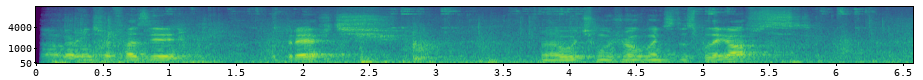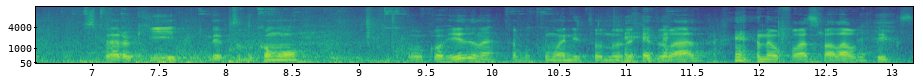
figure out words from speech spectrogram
Então agora a gente vai fazer o draft o último jogo antes dos playoffs. Espero que dê tudo como ocorrido, né? Estamos com o Manito Nuno aqui do lado. Não posso falar o fix.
